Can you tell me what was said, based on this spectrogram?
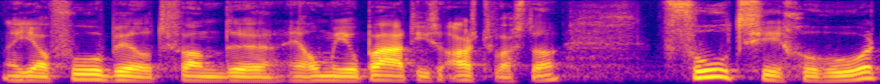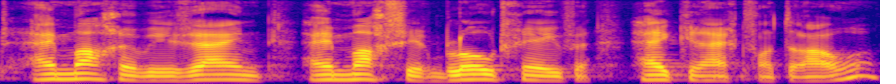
En jouw voorbeeld van de homeopathische arts was dan voelt zich gehoord. Hij mag er weer zijn. Hij mag zich blootgeven. Hij krijgt vertrouwen.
